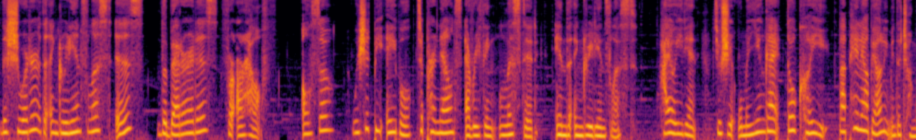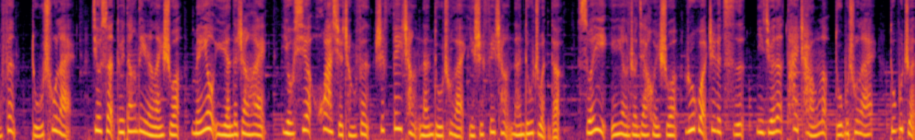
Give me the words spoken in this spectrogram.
The shorter the ingredients list is, the better it is for our health. Also, we should be able to pronounce everything listed in the ingredients list. 还有一点就是，我们应该都可以把配料表里面的成分读出来。就算对当地人来说没有语言的障碍，有些化学成分是非常难读出来，也是非常难读准的。所以营养专家会说，如果这个词你觉得太长了，读不出来，读不准，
